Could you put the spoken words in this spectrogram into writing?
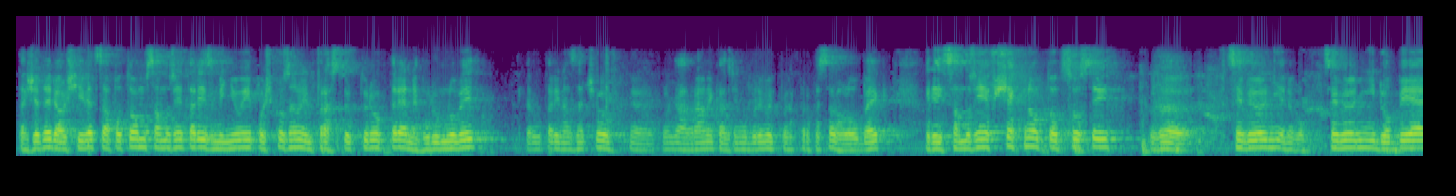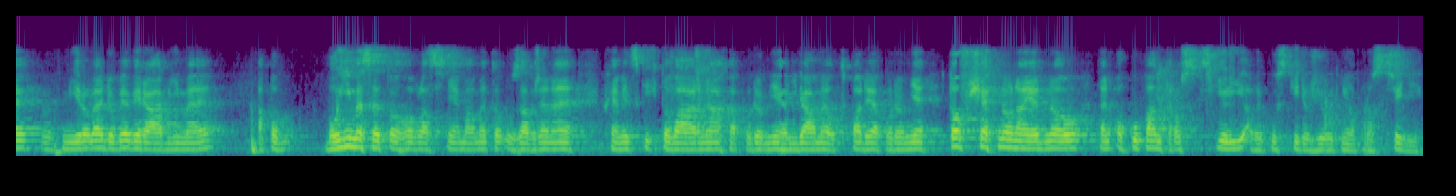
Takže to je další věc. A potom samozřejmě tady zmiňuji poškozenou infrastrukturu, o které nebudu mluvit, kterou tady naznačil eh, kolega Havránek a zřejmě bude mít profesor Hloubek, kdy samozřejmě všechno to, co si v, v civilní nebo v civilní době, v mírové době vyrábíme a po, bojíme se toho vlastně, máme to uzavřené v chemických továrnách a podobně, hlídáme odpady a podobně. To všechno najednou ten okupant rozstřílí a vypustí do životního prostředí.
